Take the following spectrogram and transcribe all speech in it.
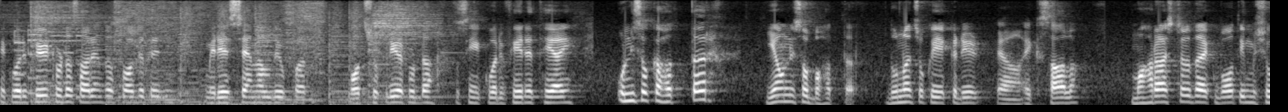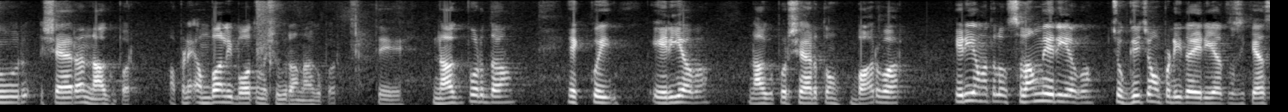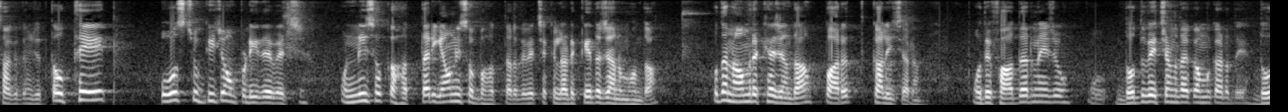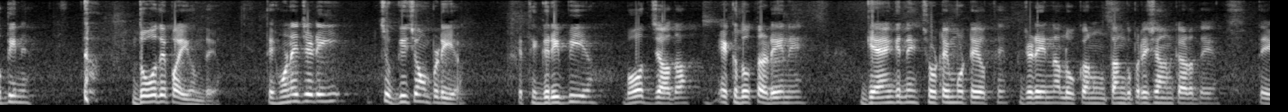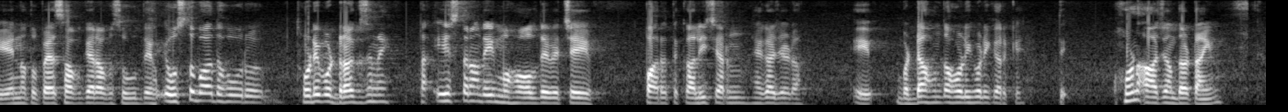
ਇੱਕ ਵਾਰੀ ਫੇਰ ਤੁਹਾਡਾ ਸਾਰਿਆਂ ਦਾ ਸਵਾਗਤ ਹੈ ਜੀ। ਮੇਰੇ ਇਸ ਚੈਨਲ ਦੇ ਉੱਪਰ ਬਹੁਤ ਸ਼ੁਕਰੀਆ ਤੁਹਾਡਾ। ਤੁਸੀਂ ਇੱਕ ਵਾਰੀ ਫੇਰ ਇੱਥੇ ਆਏ। 1971 ਜਾਂ 1972 ਦੋਨਾਂ ਚੋਂ ਕੋਈ ਇੱਕ ਡੇਢ ਅ, ਇੱਕ ਸਾਲ ਆ। ਮਹਾਰਾਸ਼ਟਰ ਦਾ ਇੱਕ ਬਹੁਤ ਹੀ ਮਸ਼ਹੂਰ ਸ਼ਹਿਰ ਆ ਨਾਗਪੁਰ। ਆਪਣੇ ਅੰਬਾਂ ਲਈ ਬਹੁਤ ਮਸ਼ਹੂਰ ਆ ਨਾਗਪੁਰ। ਤੇ ਨਾਗਪੁਰ ਦਾ ਇੱਕ ਕੋਈ ਏਰੀਆ ਵਾ ਨਾਗਪੁਰ ਸ਼ਹਿਰ ਤੋਂ ਬਾਹਰ-ਬਾਹਰ ਏਰੀਆ ਮਤਲਬ ਸਲਮ ਏਰੀਆ ਵਾ ਝੁੱਗੀ ਝੌਂਪੜੀ ਦਾ ਏਰੀਆ ਤੁਸੀਂ ਕਹਿ ਸਕਦੇ ਹੋ ਜਿੱਥੇ ਉੱਥੇ ਉਸ ਝੁੱਗੀ ਝੌਂਪੜੀ ਦੇ ਵਿੱਚ 1971 ਜਾਂ 1972 ਦੇ ਵਿੱਚ ਇੱਕ ਲੜਕੇ ਦਾ ਜਨਮ ਹੁੰਦਾ। ਉਹਦਾ ਨਾਮ ਰੱਖਿਆ ਜਾਂਦਾ ਭਾਰਤ ਕਾਲੀਚਰਨ। ਉਹਦੇ ਫਾਦਰ ਨੇ ਜੋ ਉਹ ਦੁੱਧ ਵੇਚਣ ਦਾ ਕੰਮ ਕਰਦੇ ਆ, ਦੋਧੀ ਨੇ। ਦੋ ਦੇ ਭਾਈ ਹੁੰਦੇ ਆ। ਤੇ ਹੁਣ ਇਹ ਜਿਹੜੀ ਝੁੱਗੀ ਝੌਂਪੜੀ ਆ, ਇੱਥੇ ਗਰੀਬੀ ਆ, ਬਹੁਤ ਜ਼ਿਆਦਾ। ਇੱਕ ਦੋ ਧੜੇ ਨੇ, ਗੈਂਗ ਨੇ ਛੋਟੇ-ਮੋਟੇ ਉੱਥੇ, ਜਿਹੜੇ ਇਹਨਾਂ ਲੋਕਾਂ ਨੂੰ ਤੰਗ ਪਰੇਸ਼ਾਨ ਕਰਦੇ ਆ। ਤੇ ਇਹਨਾਂ ਤੋਂ ਪੈਸਾ ਵਗੈਰਾ ਵਸੂਲਦੇ ਆ। ਉਸ ਤੋਂ ਬਾਅਦ ਹੋਰ ਥੋੜੇ ਬਹੁਤ ਡਰੱਗਸ ਨੇ। ਤਾਂ ਇਸ ਤਰ੍ਹਾਂ ਦੇ ਮਾਹੌਲ ਦੇ ਵਿੱਚ ਇਹ ਭਾਰਤ ਕਾਲੀਚਰਨ ਹੈਗਾ ਜਿਹੜਾ, ਇਹ ਵੱਡਾ ਹੁੰਦਾ ਹੌਲੀ-ਹੌਲੀ ਕਰਕੇ। ਤੇ ਹੁਣ ਆ ਜਾਂਦਾ ਟਾਈਮ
